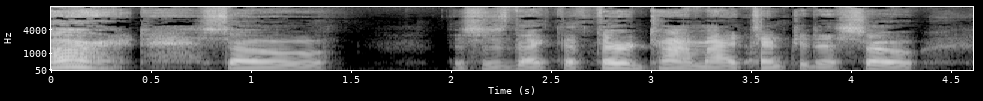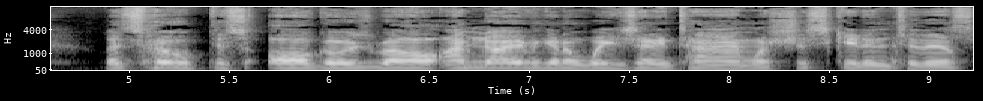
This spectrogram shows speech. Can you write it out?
Alright, so this is like the third time I attempted this, so let's hope this all goes well. I'm not even going to waste any time. Let's just get into this,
